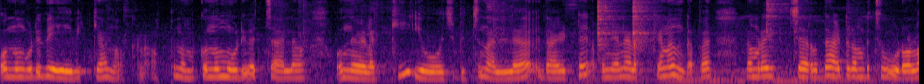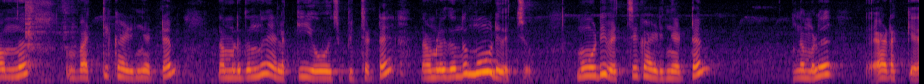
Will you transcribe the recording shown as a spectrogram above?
ഒന്നും കൂടി വേവിക്കാൻ നോക്കണം. അപ്പോൾ നമുക്കൊന്ന് മൂടി വെച്ചാലോ? ഒന്ന് ഇളക്കി യോജിപ്പിച്ച് നല്ല ഇതായിട്ട് അപ്പം ഞാൻ ഇളക്കണുണ്ട്. അപ്പം നമ്മുടെ ചെറുതായിട്ട് നമ്മുടെ ചൂടോളം ഒന്ന് വറ്റി കഴിഞ്ഞിട്ട് നമ്മളിതൊന്ന് ഇളക്കി യോജിപ്പിച്ചിട്ട് നമ്മളിതൊന്ന് മൂടി വെച്ചു. മൂടി വെച്ച് കഴിഞ്ഞിട്ട് നമ്മൾ ഇടയ്ക്ക്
